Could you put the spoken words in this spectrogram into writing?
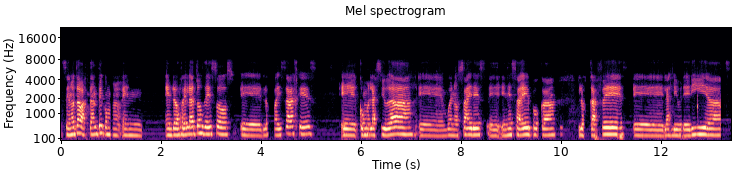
se nota bastante como en, en los relatos de esos, los paisajes, eh, como la ciudad, eh, Buenos Aires eh, en esa época, los cafés, las librerías.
